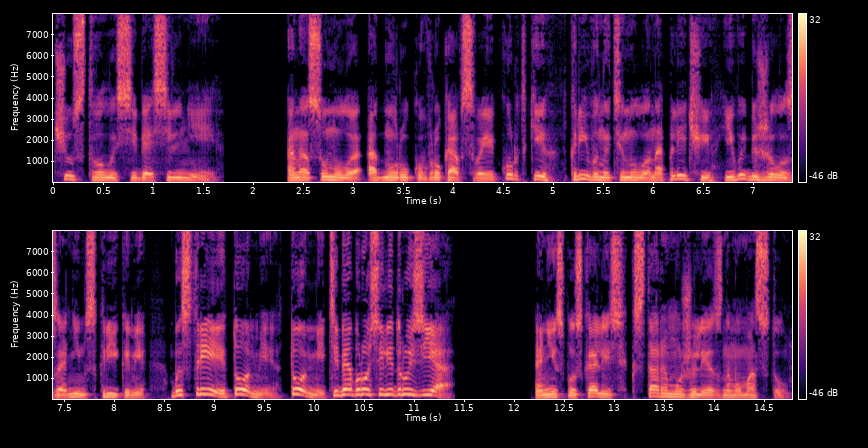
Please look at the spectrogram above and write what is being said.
чувствовала себя сильнее. Она сунула одну руку в рукав своей куртки, криво натянула на плечи и выбежала за ним с криками «Быстрее, Томми! Томми, тебя бросили друзья!» Они спускались к старому железному мосту.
